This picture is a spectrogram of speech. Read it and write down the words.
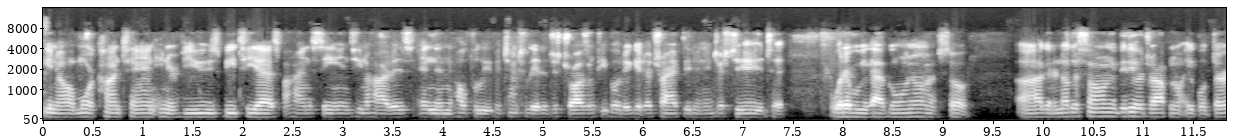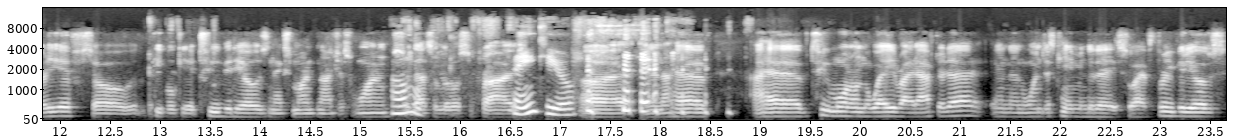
you know, more content, interviews, BTS, behind the scenes, you know how it is. And then hopefully, potentially, it just draws in people to get attracted and interested to whatever we got going on. So uh, I got another song and video dropping on April 30th. So people get two videos next month, not just one. Oh, so that's a little surprise. Thank you. uh, and I have I have two more on the way right after that, and then one just came in today. So I have three videos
